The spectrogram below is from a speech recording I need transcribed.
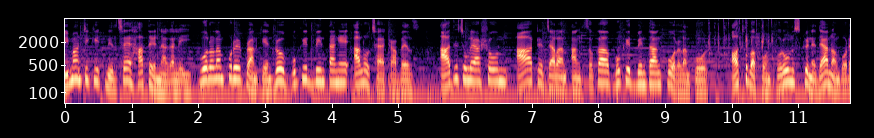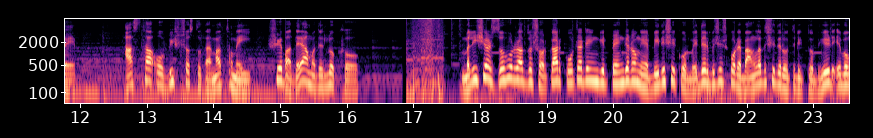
বিমান টিকিট মিলছে হাতের নাগালেই। কুয়ালালামপুরের প্রাণকেন্দ্র বুকিত বিনতাংয়ে আলো ছায়া ট্রাভেলস আজ চলে আসুন আট Jalan Angsoka Bukit Bintang Kuala Lumpur, অথবা ফোন করুন স্ক্রিনে দেয়া নম্বরে। আস্থা ও বিশ্বস্ততার মাধ্যমেই সেবা দেয় আমাদের লক্ষ্য। মালয়েশিয়ার জোহর রাজ্য সরকার কোটাডিঙ্গির পেঙ্গেরংয়ে বিদেশি কর্মীদের, বিশেষ করে বাংলাদেশিদের অতিরিক্ত ভিড় এবং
